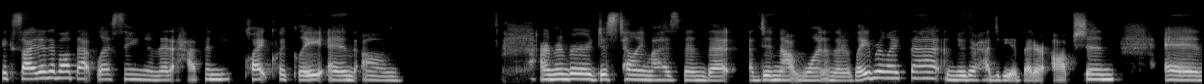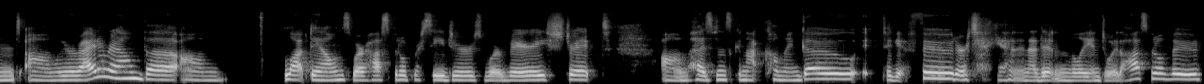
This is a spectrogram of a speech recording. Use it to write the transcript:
excited about that blessing and that it happened quite quickly. And um, I remember just telling my husband that I did not want another labor like that. I knew there had to be a better option. And um, we were right around the um, lockdowns where hospital procedures were very strict. Um, husbands could not come and go to get food or to get, and I didn't really enjoy the hospital food.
